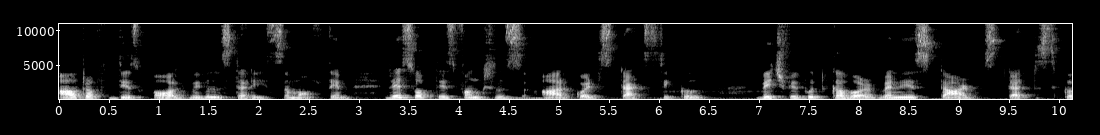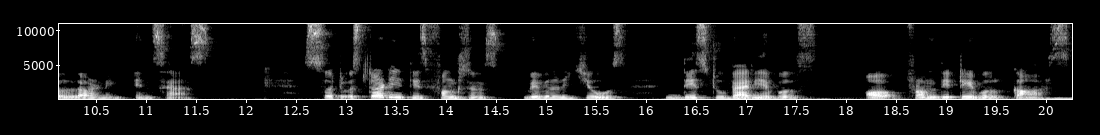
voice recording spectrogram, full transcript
Out of these all, we will study some of them. Rest of these functions are quite statistical, which we would cover when we start statistical learning in SAS. So to study these functions, we will use these two variables uh, from the table cars.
